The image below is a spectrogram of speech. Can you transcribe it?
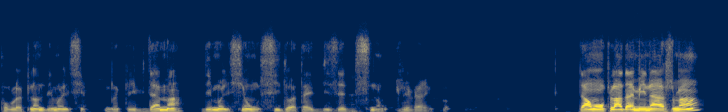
pour le plan de démolition. Donc, évidemment, démolition aussi doit être visible, sinon je ne les verrai pas. Dans mon plan d'aménagement,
